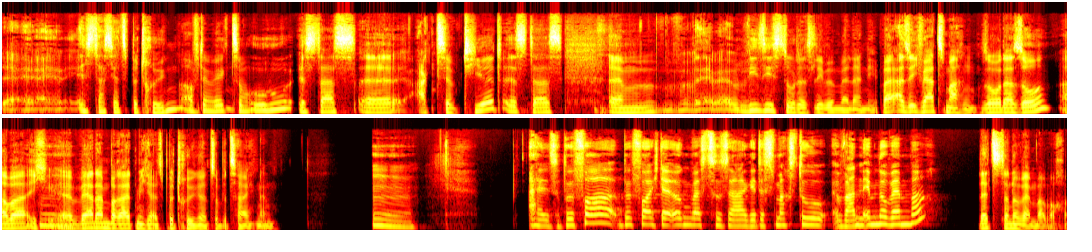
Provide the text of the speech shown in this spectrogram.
äh, ist das jetzt Betrügen auf dem Weg zum Uhu? Ist das äh, akzeptiert? Ist das, ähm, wie siehst du das, liebe Melanie? Weil, also ich werde es machen, so oder so, aber ich mhm. äh, wäre dann bereit, mich als Betrüger zu bezeichnen. Mhm. Also, bevor, bevor ich da irgendwas zu sage, das machst du wann im November? Letzte Novemberwoche.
